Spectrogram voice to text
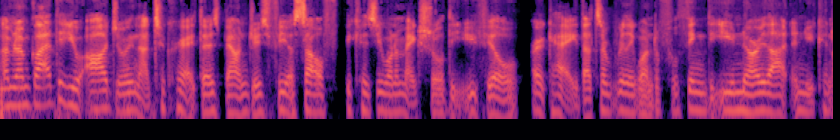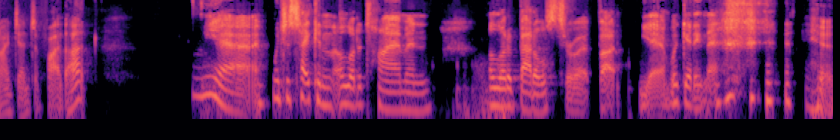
I mean, I'm glad that you are doing that to create those boundaries for yourself because you want to make sure that you feel okay. That's a really wonderful thing that you know that and you can identify that. Yeah, which has taken a lot of time and a lot of battles through it, but yeah, we're getting there. yeah.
